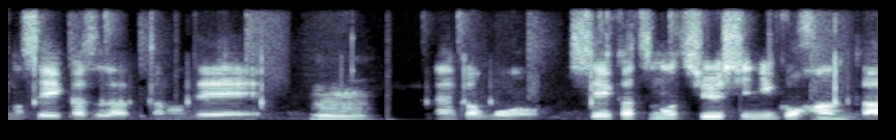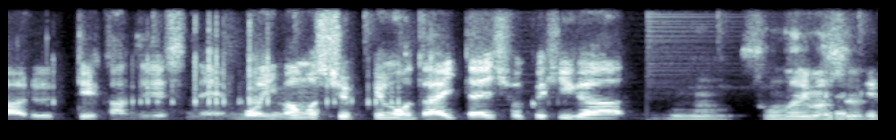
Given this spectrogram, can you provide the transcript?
の生活だったので、うん。なんかもう生活の中心にご飯があるっていう感じですね。もう今も出費も大体食費がうん。そうなりますよね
